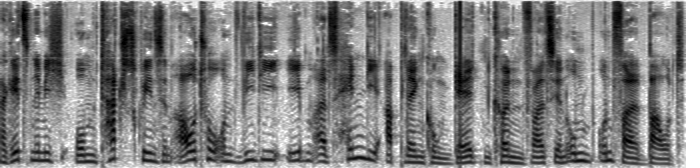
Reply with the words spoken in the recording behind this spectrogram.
Da geht es nämlich um Touchscreens im Auto und wie die eben als Handyablenkung gelten können, falls ihr einen Unfall baut.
